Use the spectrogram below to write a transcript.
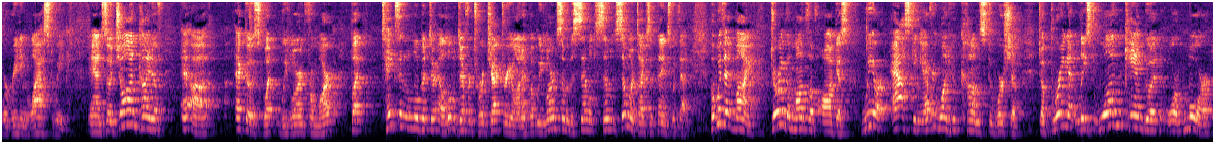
were reading last week. And so John kind of uh, echoes what we learned from Mark, but takes it a little bit a little different trajectory on it, but we learned some of the similar sim, similar types of things with that. But with that in mind, during the month of August, we are asking everyone who comes to worship to bring at least one canned good or more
